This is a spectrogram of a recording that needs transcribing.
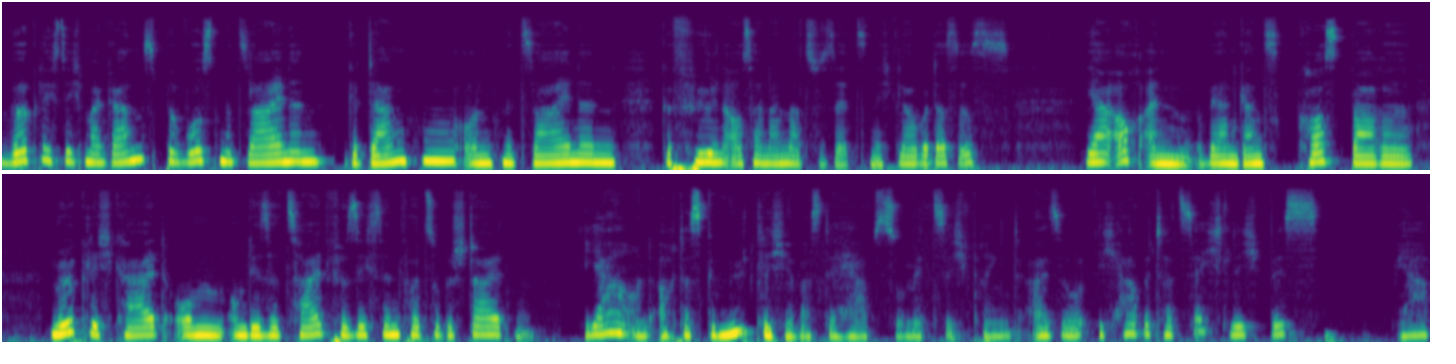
wirklich sich mal ganz bewusst mit seinen Gedanken und mit seinen Gefühlen auseinanderzusetzen. Ich glaube, das ist ja auch ein, wäre eine ganz kostbare Möglichkeit, um, um diese Zeit für sich sinnvoll zu gestalten. Ja, und auch das Gemütliche, was der Herbst so mit sich bringt. Also ich habe tatsächlich bis ja,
